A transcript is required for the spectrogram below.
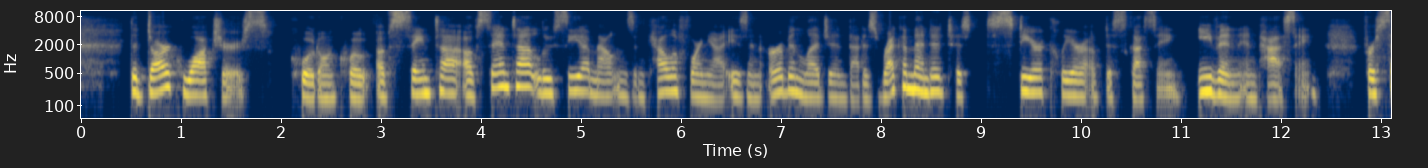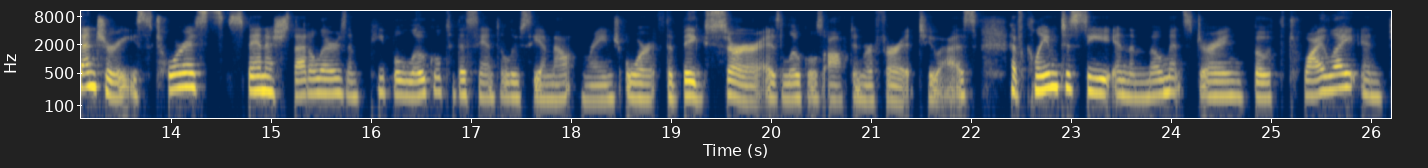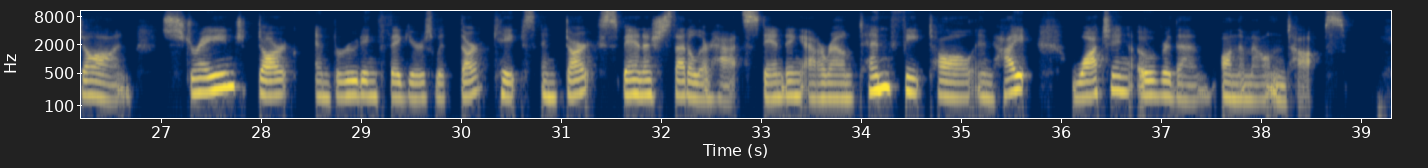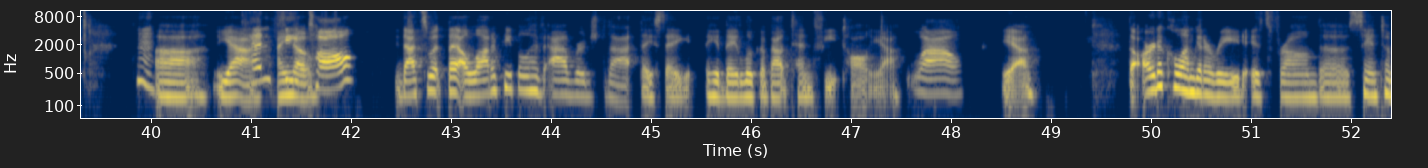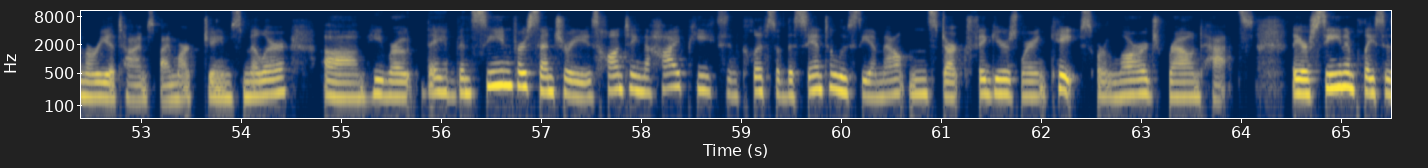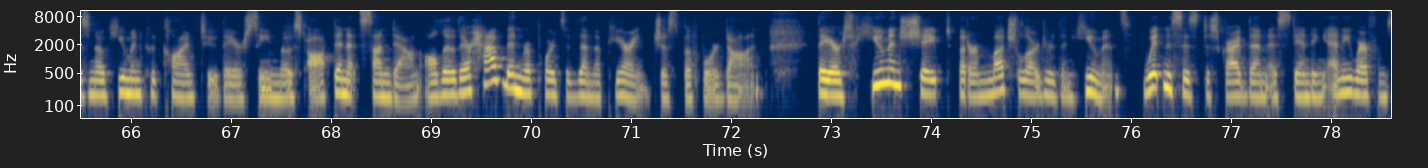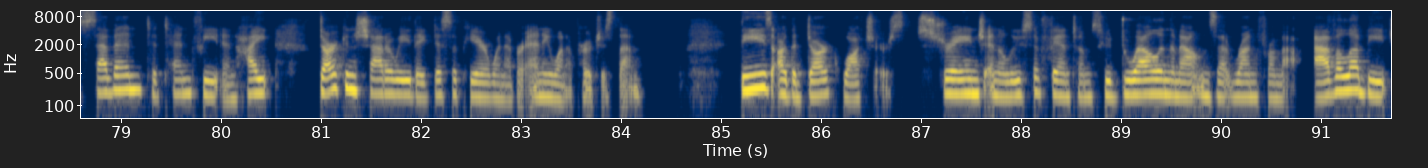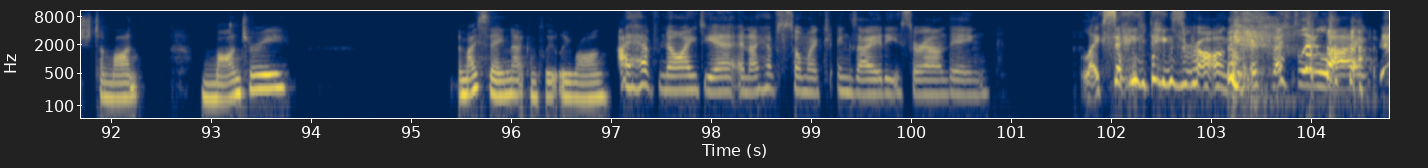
The dark watchers quote unquote of santa of santa lucia mountains in california is an urban legend that is recommended to steer clear of discussing even in passing. For centuries tourists spanish settlers and people local to the santa lucia mountain range or the big sur as locals often refer it to as have claimed to see in the moments during both twilight and dawn strange, dark, and brooding figures with dark capes and dark Spanish settler hats standing at around 10 feet tall in height, watching over them on the mountaintops. Hmm. Uh, yeah, 10 I feet know. tall. That's what the, a lot of people have averaged that. They say they, they look about 10 feet tall. Yeah. Wow. Yeah. The article I'm going to read is from the Santa Maria Times by Mark James Miller. Um, he wrote, They have been seen for centuries, haunting the high peaks and cliffs of the Santa Lucia Mountains, dark figures wearing capes or large round hats. They are seen in places no human could climb to. They are seen most often at sundown, although there have been reports of them appearing just before dawn. They are human shaped, but are much larger than humans. Witnesses describe them as standing anywhere from seven to 10 feet in height. Dark and shadowy, they disappear whenever anyone approaches them. These are the Dark Watchers, strange and elusive phantoms who dwell in the mountains that run from Avila Beach to Mont- Monterey. Am I saying that completely wrong? I have no idea, and I have so much anxiety surrounding like saying things wrong, especially live.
